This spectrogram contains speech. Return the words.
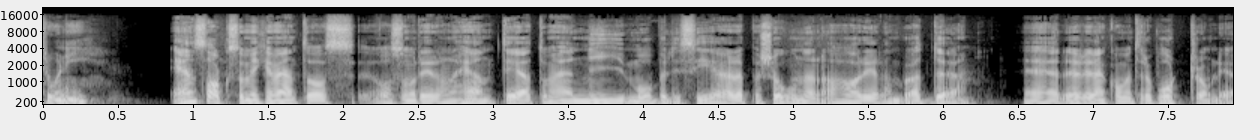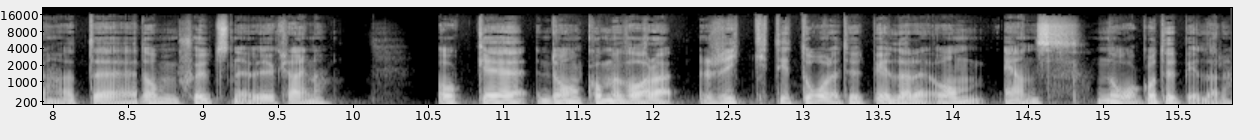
tror ni? En sak som vi kan vänta oss och som redan har hänt är att de här nymobiliserade personerna har redan börjat dö. Eh, det har redan kommit rapporter om det, att eh, de skjuts nu i Ukraina. Och eh, de kommer vara riktigt dåligt utbildade, om ens något utbildade.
